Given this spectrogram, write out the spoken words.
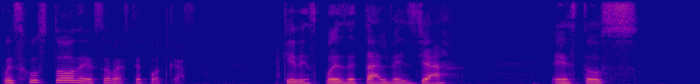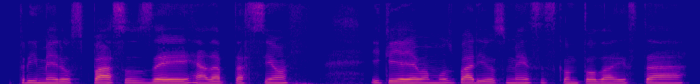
pues justo de eso va este podcast. Que después de tal vez ya estos primeros pasos de adaptación y que ya llevamos varios meses con toda esta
